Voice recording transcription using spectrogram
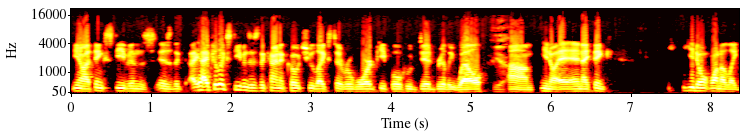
you know, I think Stevens is the, I, I, feel like Stevens is the kind of coach who likes to reward people who did really well. Yeah. Um, you know, and, and I think you don't want to like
